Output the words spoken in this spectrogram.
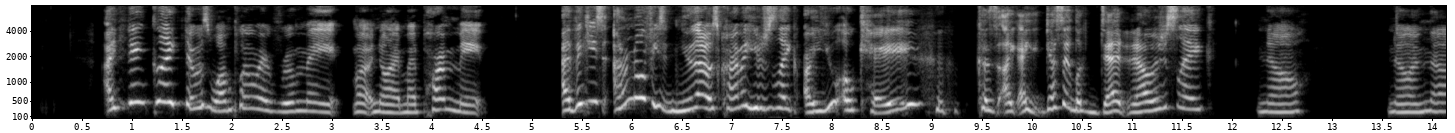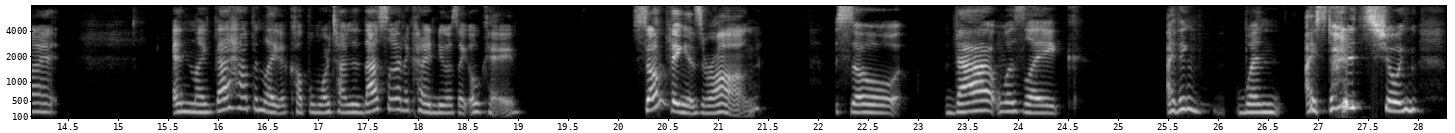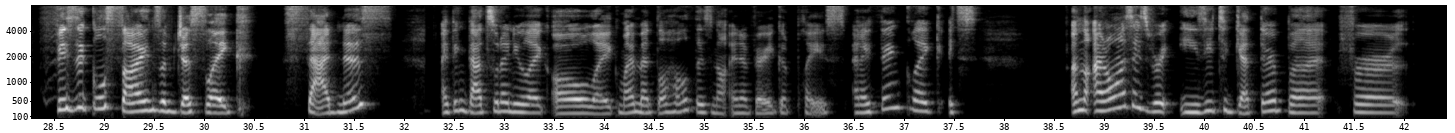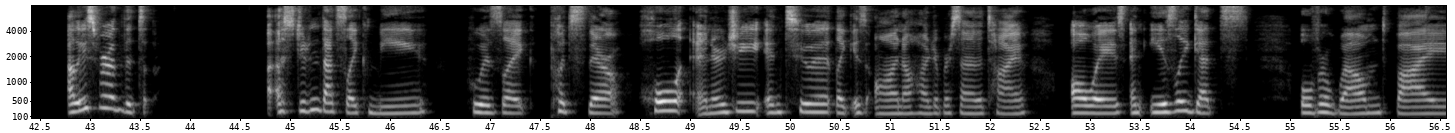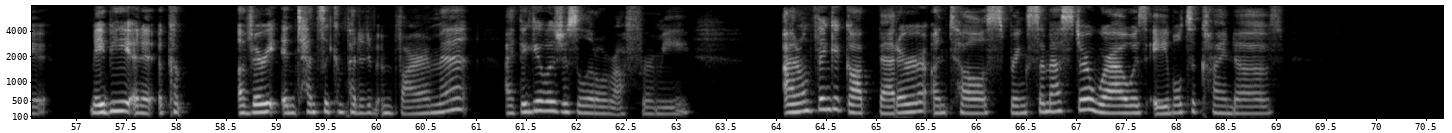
I think like there was one point where my roommate, well, no, my apartment mate, I think he's, I don't know if he knew that I was crying, but he was just like, are you okay? Cause like, I guess I looked dead. And I was just like, no, no, I'm not. And like that happened like a couple more times. And that's when I kind of knew I was like, okay, something is wrong. So that was like, I think when I started showing physical signs of just like sadness, I think that's when I knew like, oh, like my mental health is not in a very good place. And I think like it's, I'm not, I don't want to say it's very easy to get there, but for, at least for the, t- a student that's like me, who is like, puts their whole energy into it, like is on 100% of the time, always, and easily gets overwhelmed by maybe an, a, a very intensely competitive environment. I think it was just a little rough for me. I don't think it got better until spring semester where I was able to kind of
